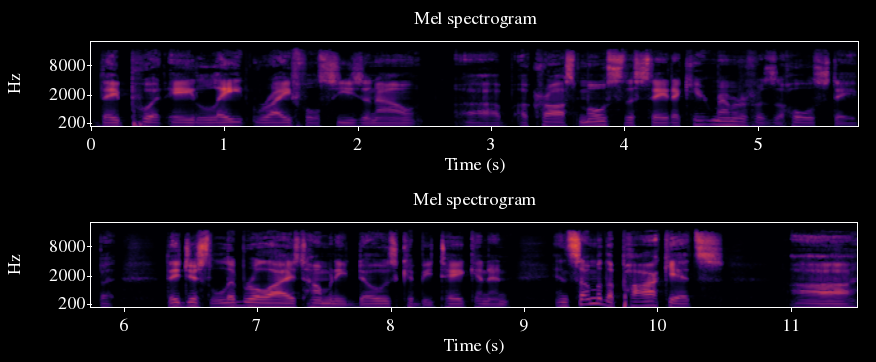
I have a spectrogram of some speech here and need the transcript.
they put a late rifle season out uh, across most of the state. I can't remember if it was the whole state, but they just liberalized how many does could be taken. And in some of the pockets, uh,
